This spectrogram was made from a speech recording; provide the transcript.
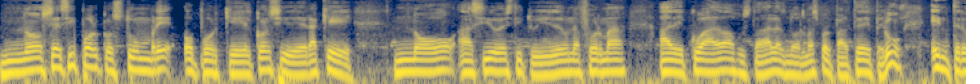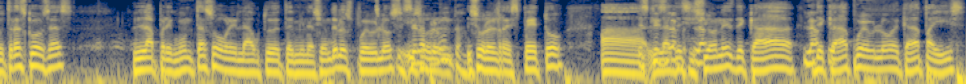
No sé si por costumbre o porque él considera que no ha sido destituido de una forma adecuada o ajustada a las normas por parte de Perú. Entre otras cosas, la pregunta sobre la autodeterminación de los pueblos y sobre, el, respeto a las decisiones de, cada, de cada pueblo, de cada país,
